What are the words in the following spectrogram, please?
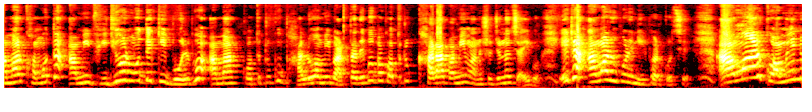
আমার ক্ষমতা আমি ভিডিওর মধ্যে কি বলব? আমার কতটুকু ভালো আমি বার্তা দেবো বা কতটুকু খারাপ আমি মানুষের জন্য চাইব? এটা আমার উপরে নির্ভর করছে। আমার কমেন্ট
